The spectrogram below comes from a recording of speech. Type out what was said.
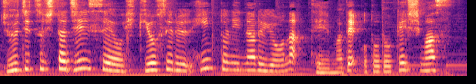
充実した人生を引き寄せるヒントになるようなテーマでお届けします。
